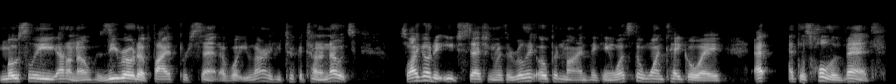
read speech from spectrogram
mostly, I don't know, zero to 5% of what you learned if you took a ton of notes. So I go to each session with a really open mind, thinking, what's the one takeaway at, at this whole event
